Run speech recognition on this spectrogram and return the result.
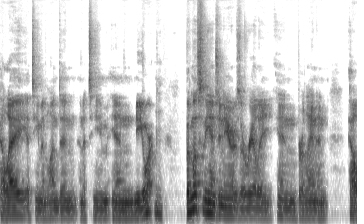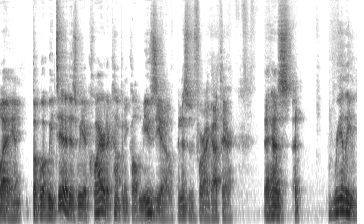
LA, a team in London, and a team in New York. Mm. But most of the engineers are really in Berlin and LA. And but what we did is we acquired a company called Musiio, and this was before I got there that has a really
